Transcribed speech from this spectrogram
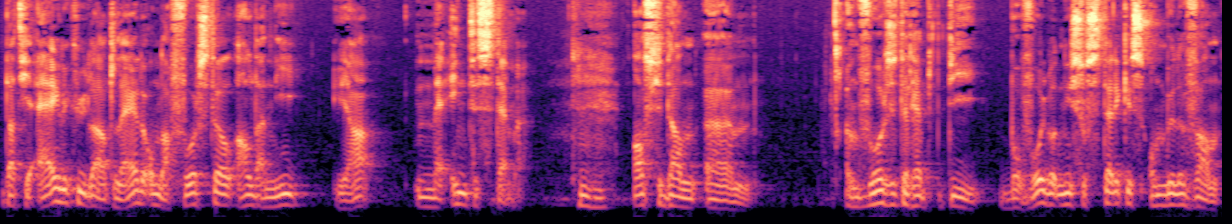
dat je eigenlijk u laat leiden om dat voorstel al dan niet ja, mee in te stemmen. Als je dan ehm, een voorzitter hebt die bijvoorbeeld niet zo sterk is omwille van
